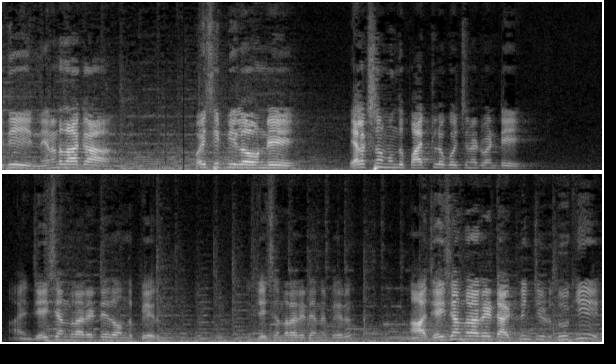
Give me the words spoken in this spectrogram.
ఇది నిన్నదాకా వైసీపీలో ఉండి ఎలక్షన్ ముందు పార్టీలోకి వచ్చినటువంటి ఆయన జయచంద్రారెడ్డి ఏదో ఉంది పేరు. జయచంద్రారెడ్డి అనే పేరు? ఆ జయచంద్రారెడ్డి అటు నుంచి ఇటు దూకి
